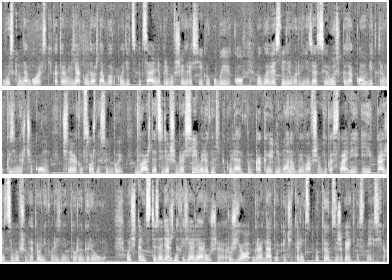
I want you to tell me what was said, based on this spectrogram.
в Усть-Каменогорске, которым якобы должна была руководить специально прибывшая из России группа боевиков во главе с лидером организации «Русь» казаком Виктором Казимирчуком, человеком сложной судьбы, дважды отсидевшим в России валютным спекулянтом, как и Лимоном, воевавшим в Югославии и, кажется, бывшим сотрудником резидентуры ГРУ. У 14 задержанных изъяли оружие, ружье, гранату и 14 бутылок с зажигательной смесью.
